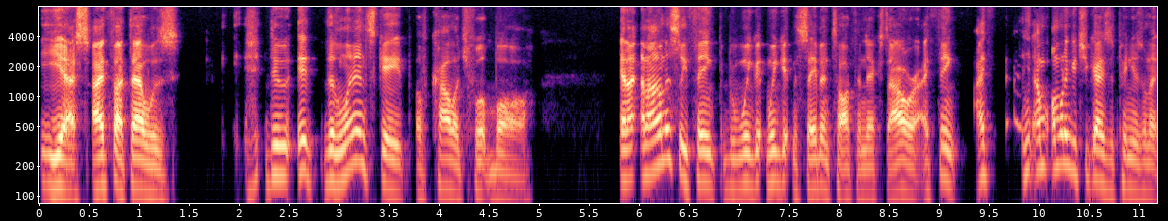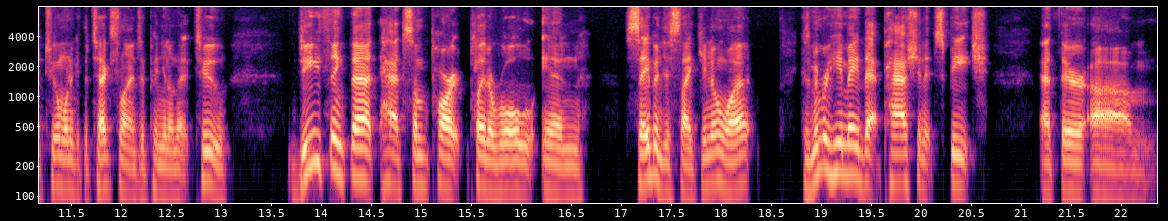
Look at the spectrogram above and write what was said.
Yes, I thought that was, dude. It the landscape of college football, and I, and I honestly think when we get, when we get in the Saban talk the next hour, I think I I'm going to get you guys' opinions on that too. I want to get the text line's opinion on that too. Do you think that had some part played a role in Saban just like you know what? Because remember he made that passionate speech at their um,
